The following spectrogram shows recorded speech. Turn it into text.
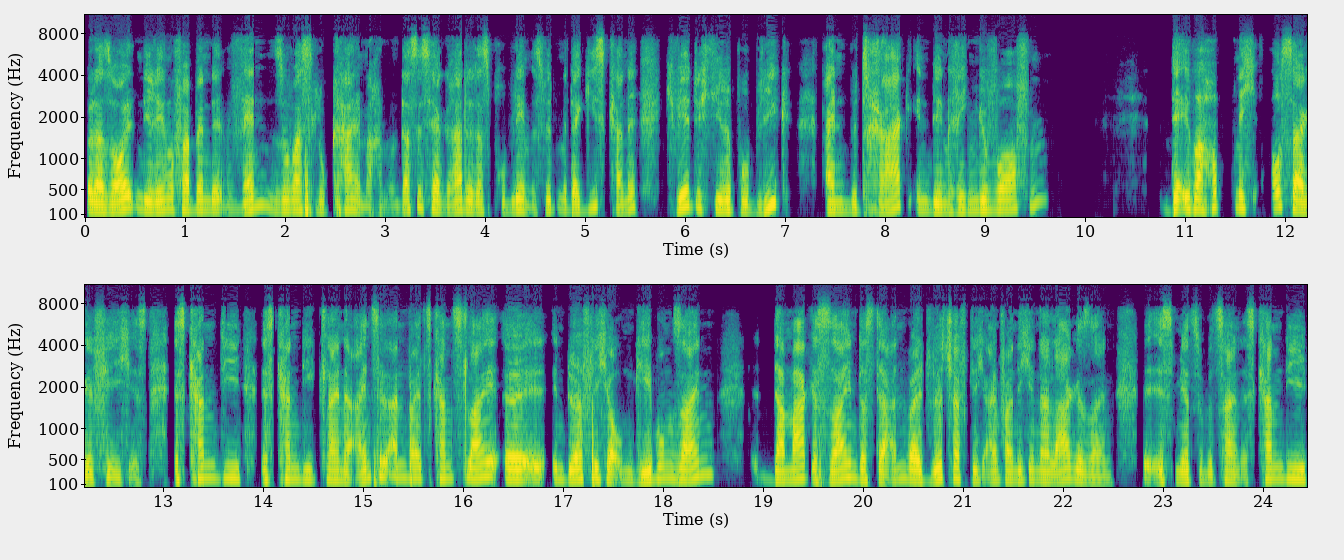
oder sollten die Reno-Verbände, wenn sowas lokal machen. Und das ist ja gerade das Problem. Es wird mit der Gießkanne quer durch die Republik ein Betrag in den Ring geworfen, der überhaupt nicht aussagefähig ist. Es kann die, es kann die kleine Einzelanwaltskanzlei äh, in dörflicher Umgebung sein, da mag es sein, dass der Anwalt wirtschaftlich einfach nicht in der Lage sein äh, ist, mehr zu bezahlen. Es kann die,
